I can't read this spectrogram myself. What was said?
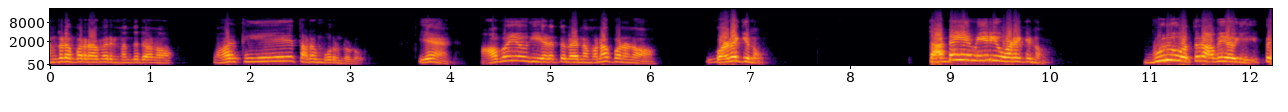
சங்கடப்படுற மாதிரி நடந்துட்டானோ வாழ்க்கையே தடம் புரண்டடும். ஏன்? அவயோகி இடத்துல நம்ம என்ன பண்ணணும்? உழைக்கணும் தடையை மீறி உழைக்கணும் குரு ஒருத்தர் அவயோகி இப்ப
